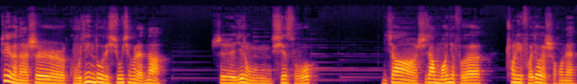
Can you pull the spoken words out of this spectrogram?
这个呢是古印度的修行人呢，是一种习俗。你像释迦牟尼佛创立佛教的时候呢，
